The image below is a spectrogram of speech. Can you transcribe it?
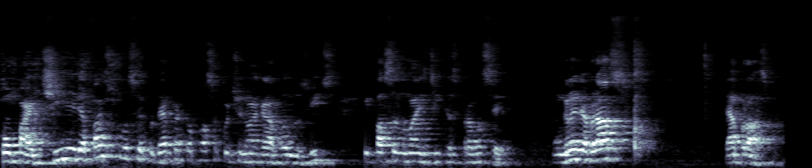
compartilha, faz o que você puder para que eu possa continuar gravando os vídeos e passando mais dicas para você. Um grande abraço, até a próxima.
